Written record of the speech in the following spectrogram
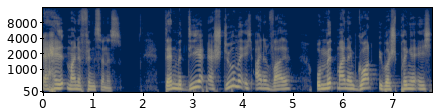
erhält meine Finsternis. Denn mit dir erstürme ich einen Wall und mit meinem Gott überspringe ich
